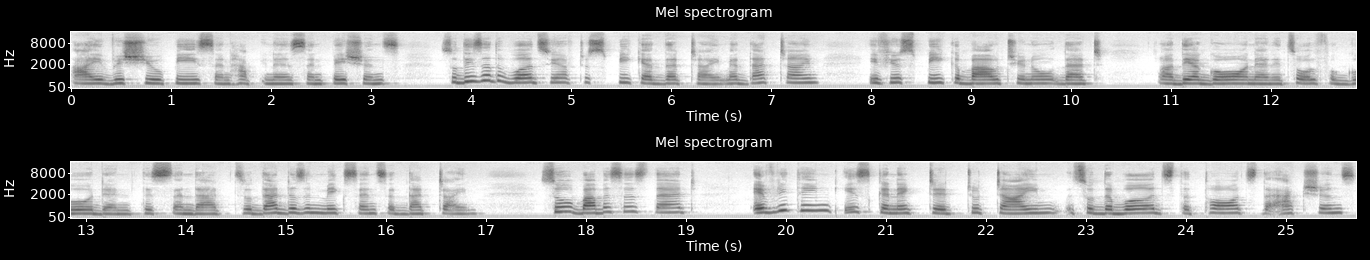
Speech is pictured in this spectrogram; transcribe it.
I wish you peace and happiness and patience. So these are the words you have to speak at that time. At that time, if you speak about, you know, that uh, they are gone and it's all for good and this and that. So that doesn't make sense at that time. So Baba says that everything is connected to time. So the words, the thoughts, the actions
